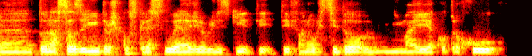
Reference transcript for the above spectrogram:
eh, to nasazení trošku zkresluje, že vždycky ty, ty fanoušci to vnímají jako trochu, eh,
